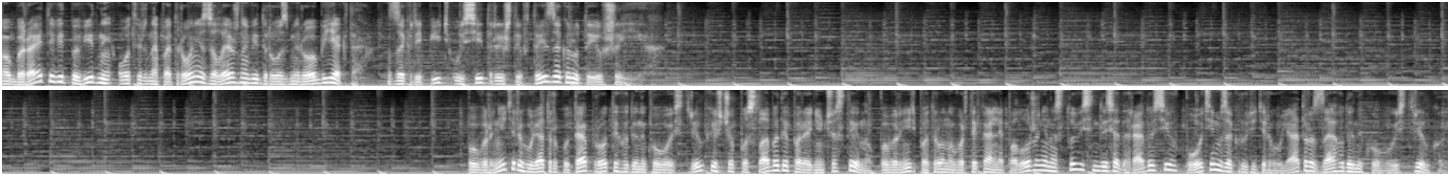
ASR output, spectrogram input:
Обирайте відповідний отвір на патроні залежно від розміру об'єкта. Закріпіть усі три штифти, закрутивши їх. Поверніть регулятор кута проти годинникової стрілки, щоб послабити передню частину. Поверніть патрон у вертикальне положення на 180 градусів, потім закрутіть регулятор за годинниковою стрілкою.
